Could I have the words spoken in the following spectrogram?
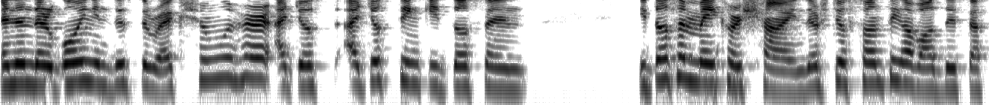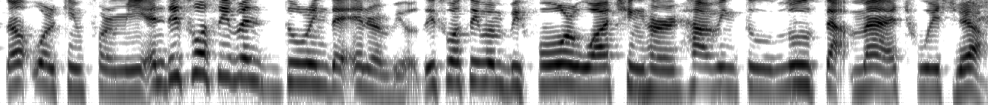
And then they're going in this direction with her. I just, I just think it doesn't, it doesn't make her shine. There's just something about this that's not working for me. And this was even during the interview. This was even before watching her having to lose that match, which yeah.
